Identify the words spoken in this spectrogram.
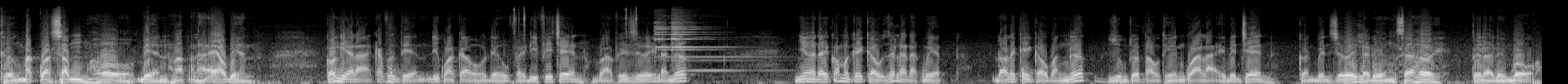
thường bắc qua sông, hồ, biển hoặc là eo biển. Có nghĩa là các phương tiện đi qua cầu đều phải đi phía trên và phía dưới là nước. Nhưng ở đây có một cây cầu rất là đặc biệt. Đó là cây cầu bằng nước dùng cho tàu thuyền qua lại bên trên, còn bên dưới là đường xe hơi, tức là đường bộ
